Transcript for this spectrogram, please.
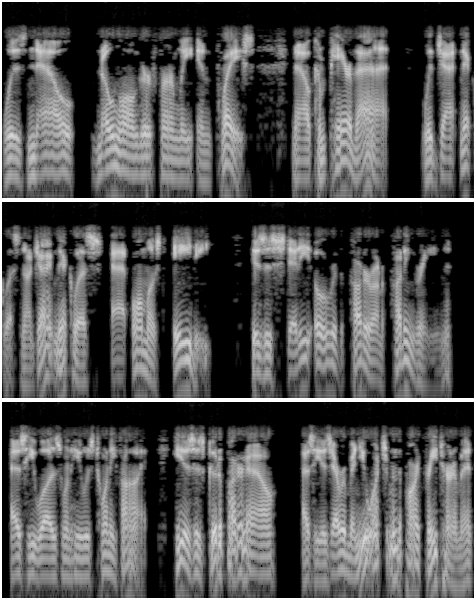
was now no longer firmly in place. Now compare that with Jack Nicklaus. Now Jack Nicklaus at almost 80 is as steady over the putter on a putting green as he was when he was 25. He is as good a putter now as he has ever been. You watch him in the par three tournament,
